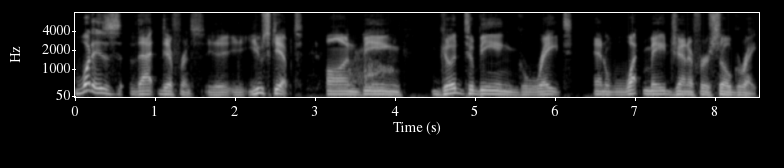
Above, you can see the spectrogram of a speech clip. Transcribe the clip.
What is that difference? You, you skipped on being good to being great, and what made Jennifer so great?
